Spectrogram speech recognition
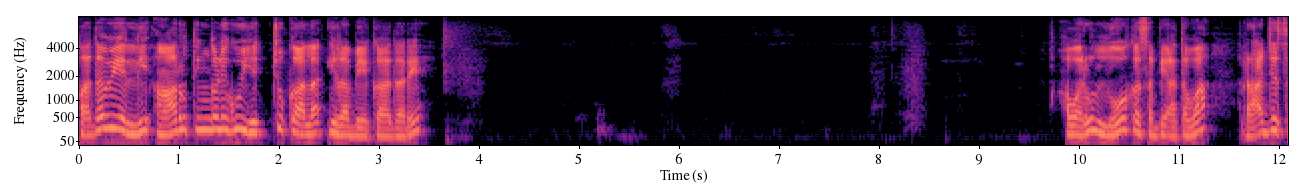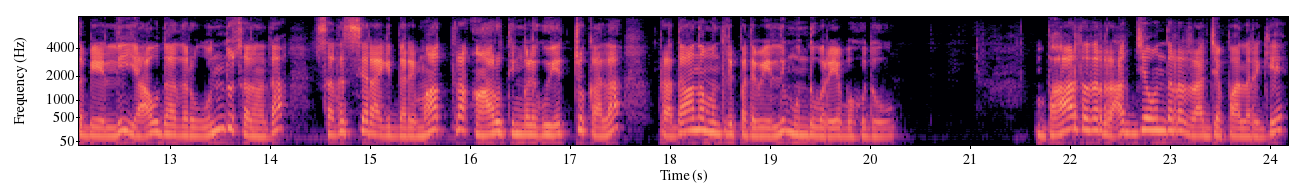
ಪದವಿಯಲ್ಲಿ ಆರು ತಿಂಗಳಿಗೂ ಹೆಚ್ಚು ಕಾಲ ಇರಬೇಕಾದರೆ? ಅವರು ಲೋಕಸಭೆ ಅಥವಾ ರಾಜ್ಯಸಭೆಯಲ್ಲಿ ಯಾವುದಾದರೂ ಒಂದು ಸದನದ ಸದಸ್ಯರಾಗಿದ್ದರೆ ಮಾತ್ರ ಆರು ತಿಂಗಳಿಗೂ ಹೆಚ್ಚು ಕಾಲ ಪ್ರಧಾನಮಂತ್ರಿ ಪದವಿಯಲ್ಲಿ ಮುಂದುವರಿಯಬಹುದು. ಭಾರತದ ರಾಜ್ಯವೊಂದರ ರಾಜ್ಯಪಾಲರಿಗೆ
